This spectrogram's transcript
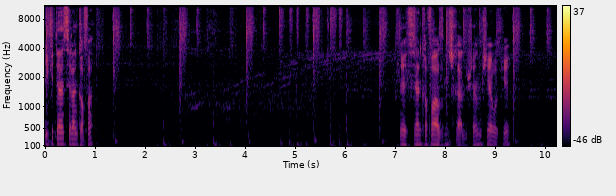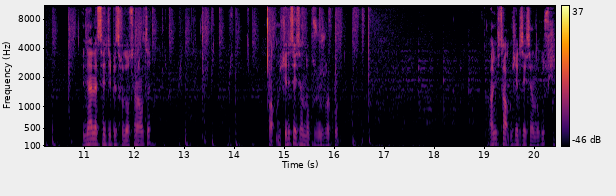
İki tane siren kafa. Evet siren kafa ağzını çıkardı şu an bir şeye bakıyor. E nerede SCP 096? 67 89'muş bak bu. Hangisi 67 89 ki?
